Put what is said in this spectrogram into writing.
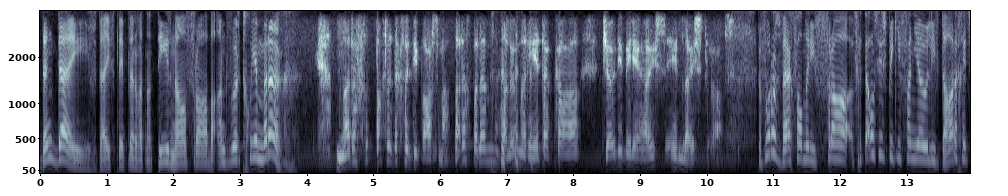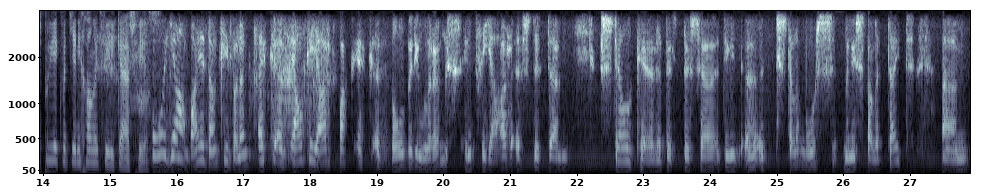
Dink Dave, Dave Peppler wat natuurnavrae beantwoord. Goeiemôre. Middag, wag net ek gou diep asem. Middag Willem, hallo Marieta K, Jody by die huis en luisteraars. Voor ons wegval met die vraag, vertel ons eers 'n bietjie van jou liefdadigheidsprojek wat jy in die gang het vir die Kersfees. O ja, baie dankie Willem. Ek eh, elke jaar pak ek 'n bul by die horings en vir jaar is dit um stelker. Dit is dis uh, die uh, Stellenbosch munisipaliteit um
